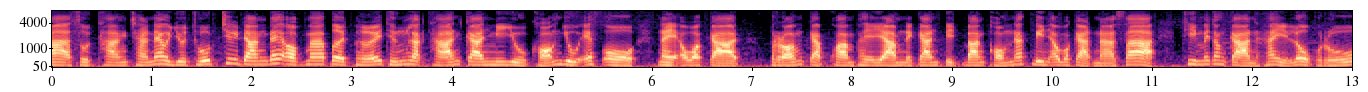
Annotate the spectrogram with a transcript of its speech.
ล่าสุดทางช anel YouTube ชื่อดังได้ออกมาเปิดเผยถึงหลักฐานการมีอยู่ของ UFO ในอวกาศ พร้อมกับความพยายามในการปิดบังของนักบินอวกาศนาซาที่ไม่ต้องการให้โลกรู้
